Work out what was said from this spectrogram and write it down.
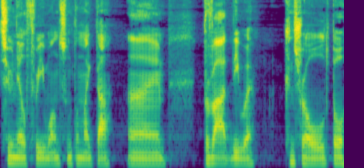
two 0 three one, something like that. Um, provided they were controlled, but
